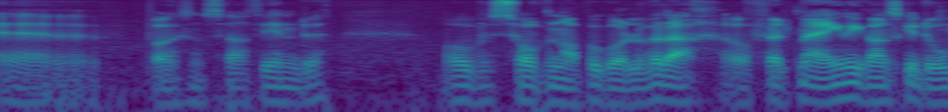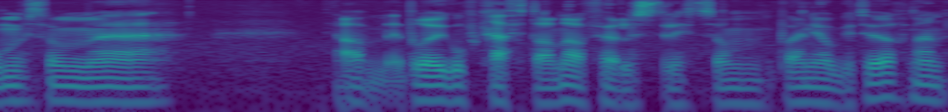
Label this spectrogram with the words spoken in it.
Eh, bak sånn svært vindu og sovna på gulvet der. Og følte meg egentlig ganske dum som eh, ja, bruker opp kreftene. Og føles det litt som på en joggetur. Men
